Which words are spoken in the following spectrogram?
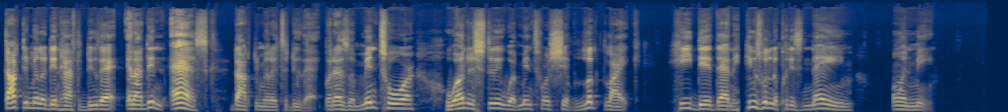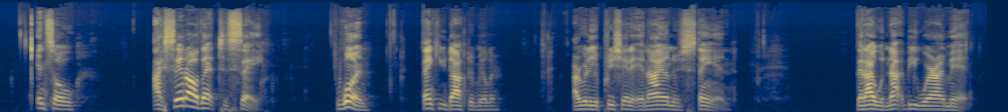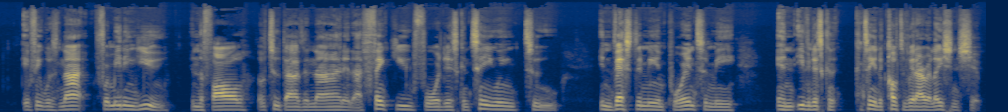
Dr. Miller didn't have to do that, and I didn't ask Dr. Miller to do that. But as a mentor who understood what mentorship looked like, he did that and he was willing to put his name on me. And so I said all that to say one, thank you, Dr. Miller. I really appreciate it. And I understand that I would not be where I'm at if it was not for meeting you in the fall of 2009. And I thank you for just continuing to invest in me and pour into me and even just continue to cultivate our relationship.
